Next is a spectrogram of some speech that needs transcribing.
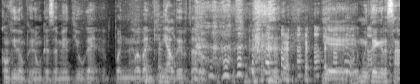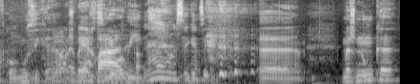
convidam para ir a um casamento e eu ganho, ponho numa banquinha a ler o tarot. e é, é muito engraçado com a música aos A berros e eu e ali. tal. Não, não sei o que. Não sei. o quê." Ah, mas nunca.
